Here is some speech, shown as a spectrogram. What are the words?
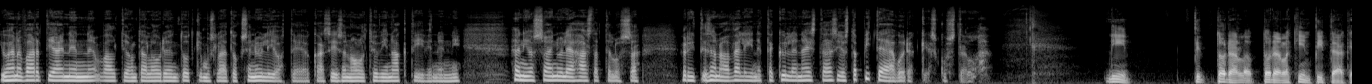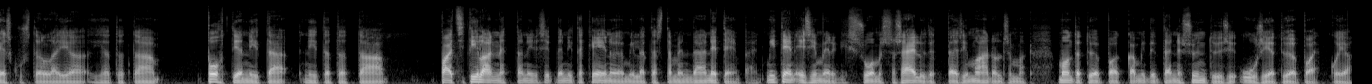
Juhana Vartiainen, valtion talouden tutkimuslaitoksen ylijohtaja, joka siis on ollut hyvin aktiivinen, niin hän jossain Yle haastattelussa yritti sanoa väliin, että kyllä näistä asioista pitää voida keskustella. Niin, todella, todellakin pitää keskustella ja, ja tota, pohtia niitä, niitä tota, paitsi tilannetta, niin sitten niitä keinoja, millä tästä mennään eteenpäin. Miten esimerkiksi Suomessa säilytettäisiin mahdollisimman monta työpaikkaa, miten tänne syntyisi uusia työpaikkoja.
